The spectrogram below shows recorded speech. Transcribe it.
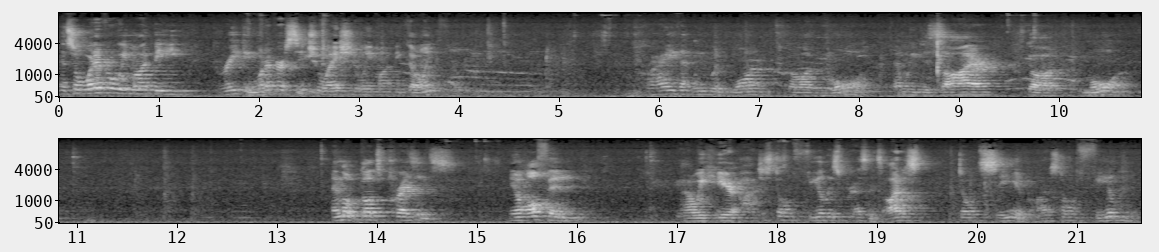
And so, whatever we might be grieving, whatever situation we might be going through, pray that we would want God more, that we desire God more. And look, God's presence, you know, often how we hear, I just don't feel His presence. I just don't see Him. I just don't feel Him.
